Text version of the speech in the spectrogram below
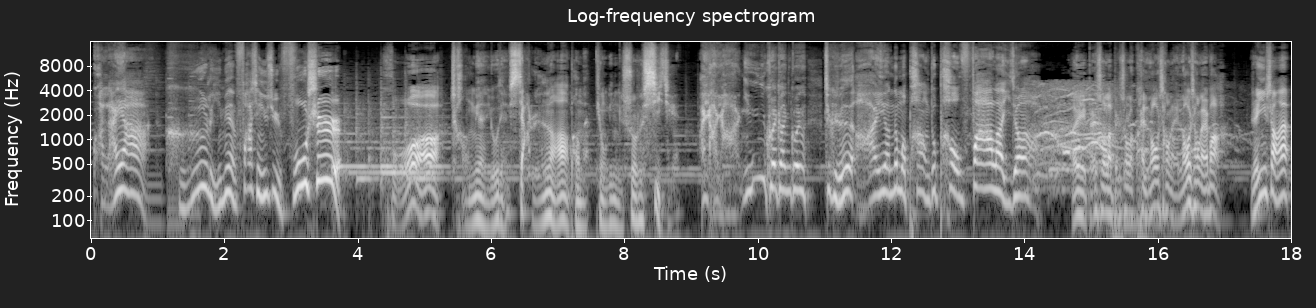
快来呀！河里面发现一具浮尸，嚯，场面有点吓人啊！朋友们，听我给你说说细节。哎呀呀，你你快看，你快看，这个人，哎呀，那么胖，都泡发了，已经。哎，别说了，别说了，快捞上来，捞上来吧。人一上岸，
